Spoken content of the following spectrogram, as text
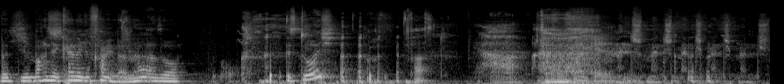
wird- wir machen hier keine Gefangenen, ne? Also, ist durch? Fast. Ja, mal Geld. Mensch, Mensch, Mensch, Mensch, Mensch.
